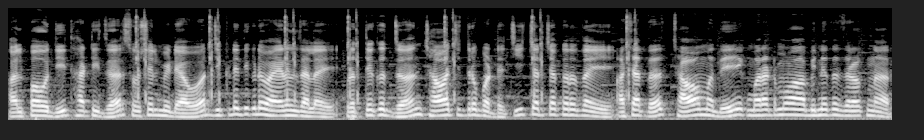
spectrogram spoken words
अल्पावधीत हा टीजर सोशल मीडियावर जिकडे तिकडे व्हायरल झालाय. प्रत्येकच जण छावा चित्रपटाची चर्चा करत आहे. अशातच छावामध्ये एक मराठमोळा अभिनेता झळकणार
